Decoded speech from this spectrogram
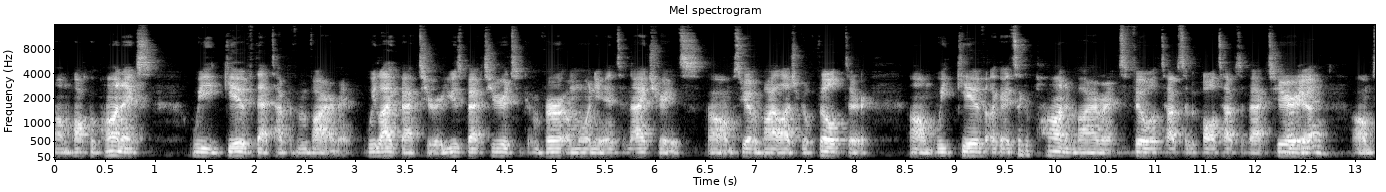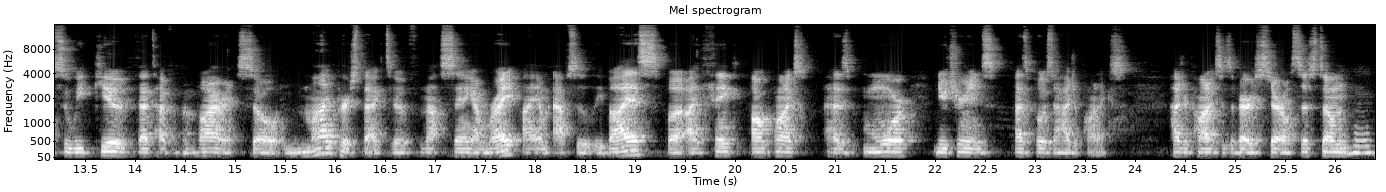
Um, aquaponics, we give that type of environment. We like bacteria. Use bacteria to convert ammonia into nitrates. Um, so you have a biological filter. Um, we give like it's like a pond environment. It's filled with types of all types of bacteria. Um, so we give that type of environment. So in my perspective, I'm not saying I'm right. I am absolutely biased, but I think aquaponics has more nutrients as opposed to hydroponics. Hydroponics is a very sterile system. Mhm.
